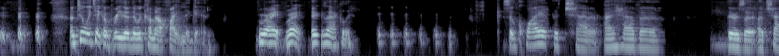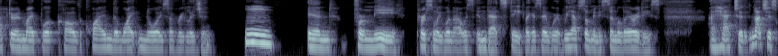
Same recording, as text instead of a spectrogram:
until we take a breather, then we come out fighting again. Right, right, exactly. so quiet the chatter. I have a there's a, a chapter in my book called Quiet the White Noise of Religion Mm. And for me personally, when I was in that state, like I said, we have so many similarities. I had to not just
